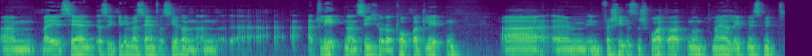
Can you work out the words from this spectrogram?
ähm, weil sehr, also ich bin immer sehr interessiert an, an äh, Athleten an sich oder Top-Athleten äh, ähm, in verschiedensten Sportarten und mein Erlebnis mit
